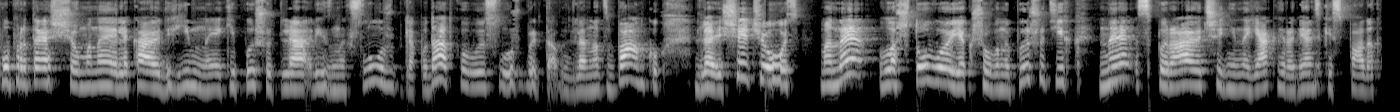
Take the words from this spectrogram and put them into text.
попри те, що мене лякають гімни, які пишуть для різних служб, для податкової служби, там для Нацбанку, для ще чогось. Мене влаштовує, якщо вони пишуть їх, не спираючи ні на який радянський спадок.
